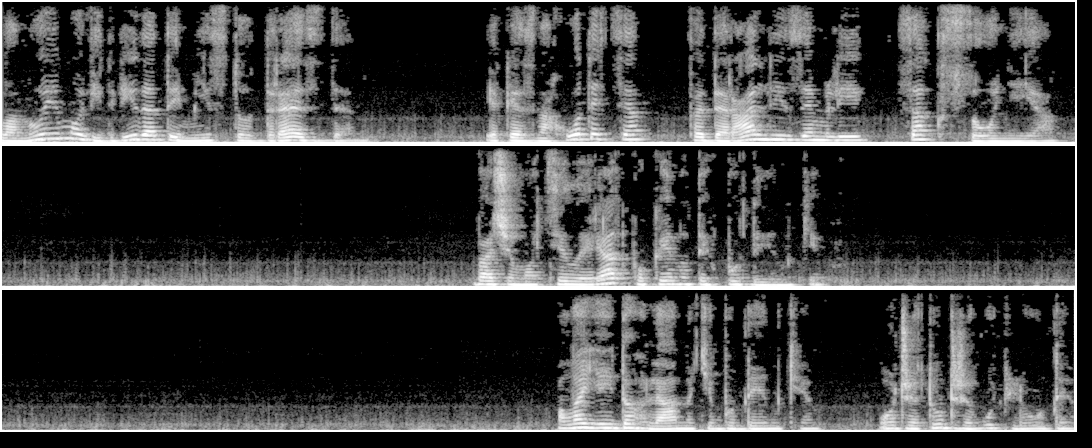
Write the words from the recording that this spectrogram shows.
Плануємо відвідати місто Дрезден, яке знаходиться в федеральній землі Саксонія. Бачимо цілий ряд покинутих будинків. Але є й доглянуті будинки. Отже, тут живуть люди.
